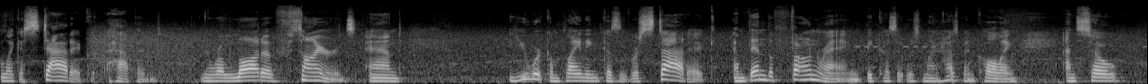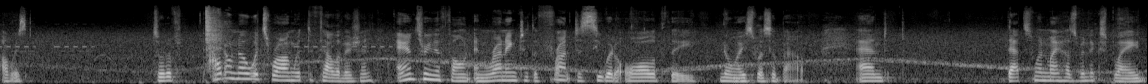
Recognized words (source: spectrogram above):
like a static happened. There were a lot of sirens, and you were complaining because it was static, and then the phone rang because it was my husband calling, and so I was sort of I don't know what's wrong with the television, answering the phone and running to the front to see what all of the noise was about, and that's when my husband explained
